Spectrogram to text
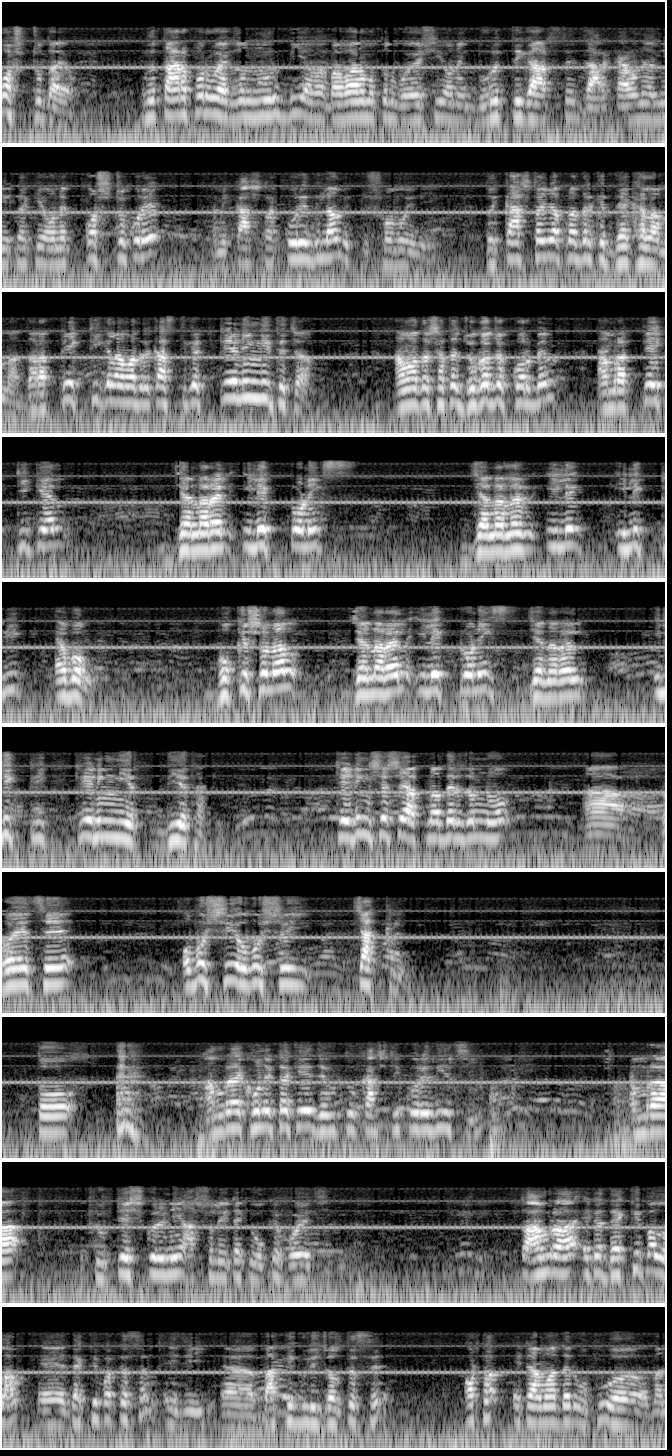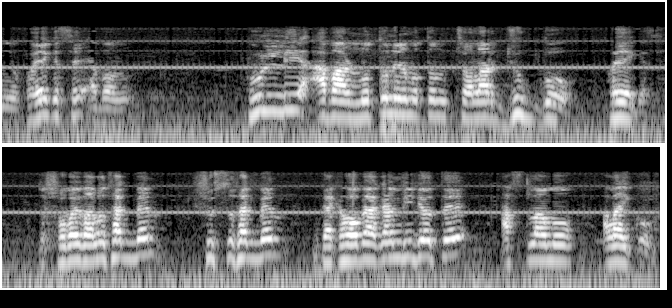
কষ্টদায়ক। কিন্তু তারপরও একজন মুরব্বী, আমার বাবার মতন বয়সী, অনেক দূরের থেকে আসছে, যার কারণে আমি এটাকে অনেক কষ্ট করে আমি কাজটা করে দিলাম, একটু সময় নিয়ে। তো এই কাজটা আমি আপনাদেরকে দেখালাম না। যারা প্র্যাকটিক্যাল আমাদের কাছ থেকে ট্রেনিং নিতে চান, আমাদের সাথে যোগাযোগ করবেন। আমরা practical general electronics general ইলেক electric এবং vocational general electronics general electric training নিয়ে দিয়ে থাকি। ট্রেনিং শেষে আপনাদের জন্য রয়েছে অবশ্যই অবশ্যই চাকরি। তো, আমরা এখন এটাকে যেহেতু কাজটি করে দিয়েছি, আমরা একটু টেস্ট করে নিই আসলে এটা কি ওকে হয়েছে তো আমরা এটা দেখতে পারলাম দেখতে পারতেছেন, এই যে বাতিগুলি জ্বলতেছে। অর্থাৎ এটা আমাদের মানে হয়ে গেছে এবং ফুললি আবার নতুনের মতন চলার যোগ্য হয়ে গেছে। তো সবাই ভালো থাকবেন সুস্থ থাকবেন। দেখা হবে আগামী ভিডিওতে। আসসালামু আলাইকুম।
